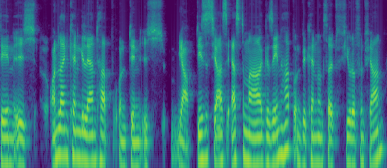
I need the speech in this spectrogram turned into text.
den ich online kennengelernt habe und den ich ja dieses Jahr das erste Mal gesehen habe und wir kennen uns seit vier oder fünf Jahren.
